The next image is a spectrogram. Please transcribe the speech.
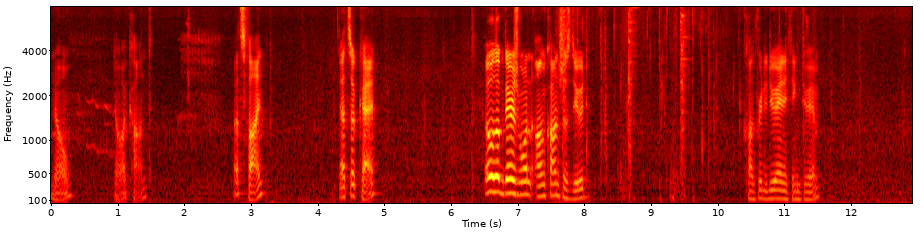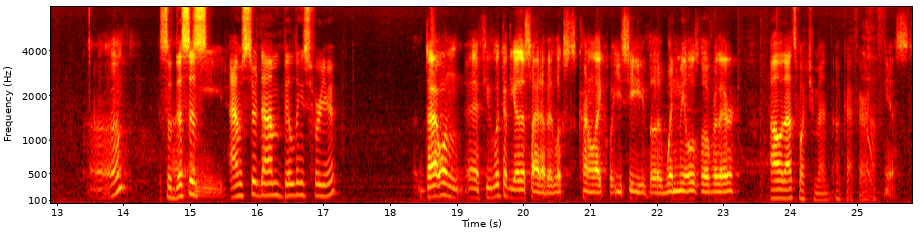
No, no, I can't. That's fine. That's okay. Oh, look, there's one unconscious dude. Can't really do anything to him. Um, So this I is need- Amsterdam buildings for you. That one. If you look at the other side of it, looks kind of like what you see the windmills over there. Oh, that's what you meant. Okay, fair enough. Yes.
